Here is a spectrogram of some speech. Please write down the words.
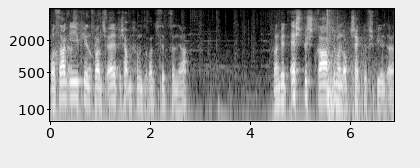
Wasagi 2411, ich habe einen 2517, ja? Man wird echt bestraft, wenn man Objective spielt, ey.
